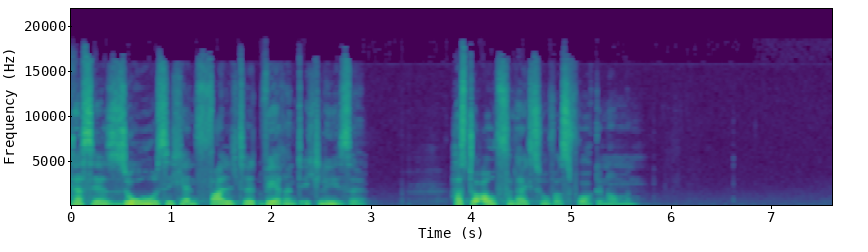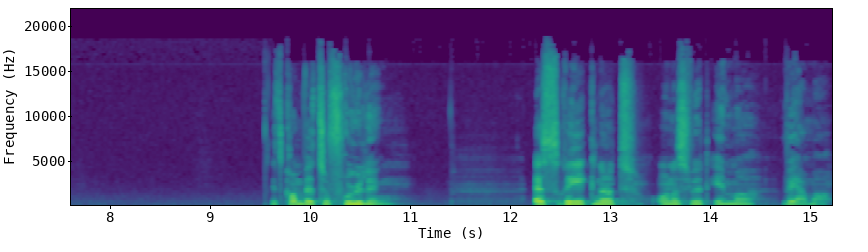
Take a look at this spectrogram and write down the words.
dass er so sich entfaltet, während ich lese. Hast du auch vielleicht sowas vorgenommen? Jetzt kommen wir zu Frühling. Es regnet und es wird immer wärmer.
